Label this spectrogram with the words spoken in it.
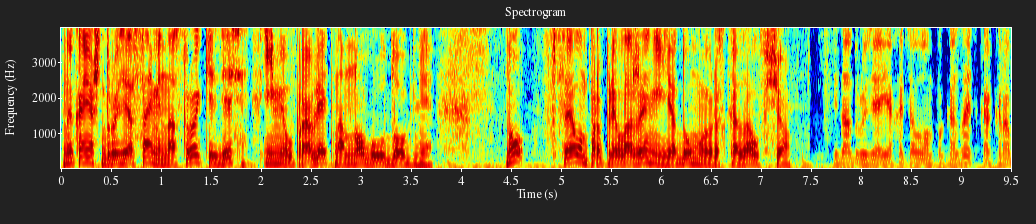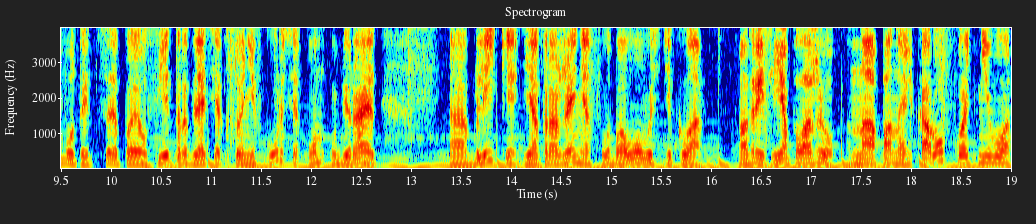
Ну и, конечно, друзья, сами настройки здесь ими управлять намного удобнее. Ну, в целом про приложение, я думаю, рассказал все. И да, друзья, я хотел вам показать, как работает CPL фильтр. Для тех, кто не в курсе, он убирает э, блики и отражение с лобового стекла. Смотрите, я положил на панель коробку от него,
